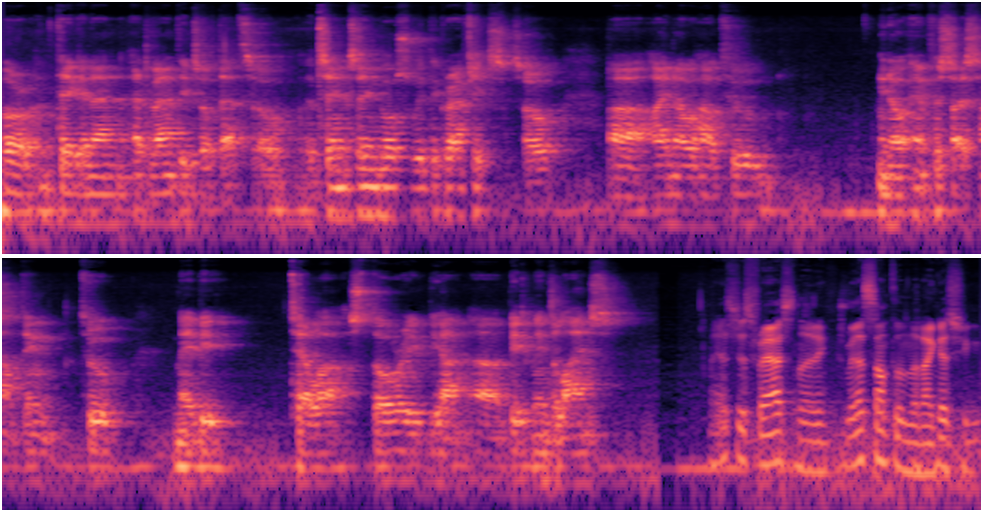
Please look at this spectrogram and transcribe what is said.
or taken an advantage of that. So the same same goes with the graphics. So uh, I know how to you know emphasize something to maybe tell a story behind uh, between the lines. That's just fascinating. I mean, that's something that I guess you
